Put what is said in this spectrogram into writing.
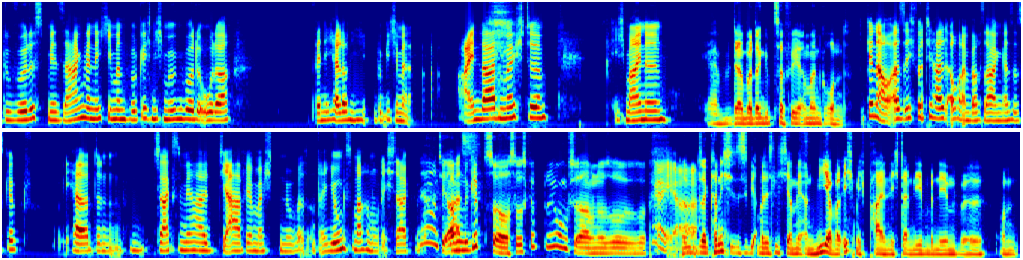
du würdest mir sagen, wenn ich jemand wirklich nicht mögen würde oder wenn ich halt auch nicht wirklich jemand einladen möchte. Ich meine, ja, aber dann gibt es dafür ja immer einen Grund. Genau, also ich würde dir halt auch einfach sagen, also es gibt, ja, dann sagst du mir halt, ja, wir möchten nur was unter Jungs machen und ich sage, Ja, und die Abende Was? gibt's auch. So, es gibt Jungsabende. So, so. ja, Da, ja. da kann ich, das, aber das liegt ja mehr an mir, weil ich mich peinlich daneben benehmen will. Und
